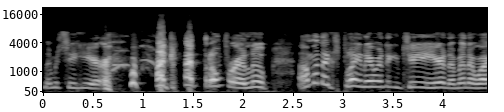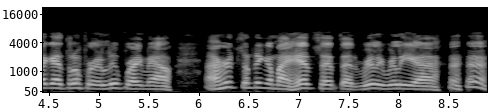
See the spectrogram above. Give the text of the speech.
let me see here. I got thrown for a loop. I'm going to explain everything to you here in a minute why I got thrown for a loop right now. I heard something on my headset that really, really, uh,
